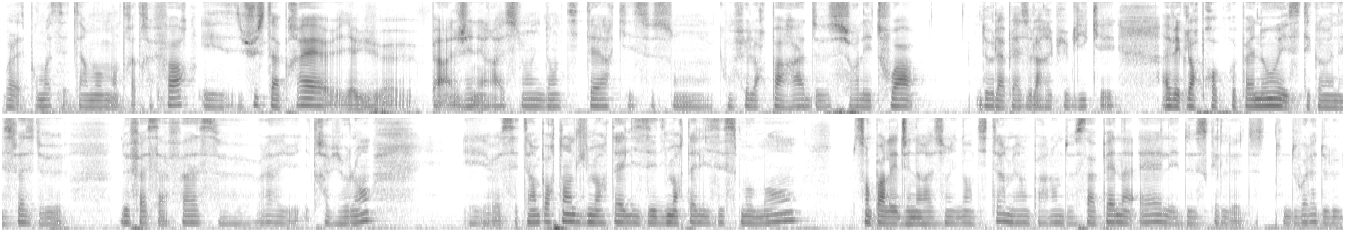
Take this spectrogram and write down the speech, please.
Voilà, pour moi, c'était un moment très très fort. Et juste après, il y a eu bah, génération identitaire qui se sont, qui ont fait leur parade sur les toits de la place de la République et avec leurs propres panneaux. Et c'était comme une espèce de, de face à face voilà très violent. Et euh, c'était important de l'immortaliser d'immortaliser ce moment sans parler de génération identitaire mais en parlant de sa peine à elle et de ce qu'elle de, voilà de,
